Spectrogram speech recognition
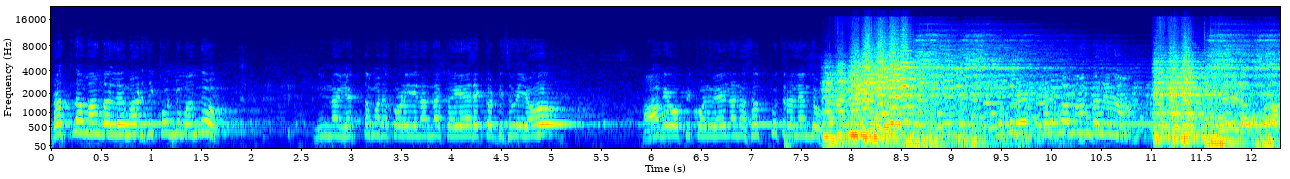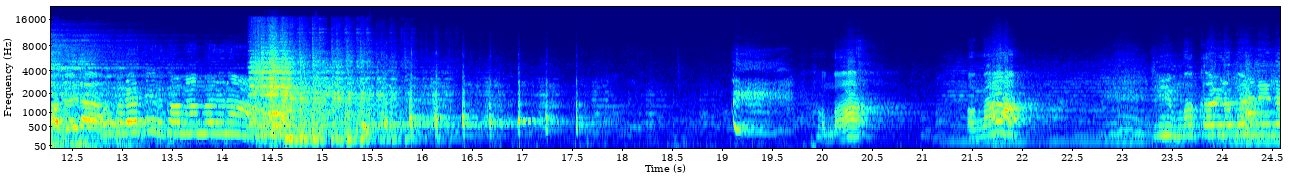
ರತ್ನ ಮಾಂಗಲ್ಯ ಮಾಡಿಸಿಕೊಂಡು ಬಂದು, ನಿನ್ನ ಎತ್ತಮನ ಕೊಳಗೆ ನನ್ನ ಕೈಯಾರೆ ಕಟ್ಟಿಸುವೆಯೋ? ಹಾಗೆ ಒಪ್ಪಿಕೊಳ್ಳುವೆ ನನ್ನ ಸತ್ಪುತ್ರನೆಂದು. ಮಾಂಗಲ್ಯನ. ಅಮ್ಮ ಅಮ್ಮ. ನಿಮ್ಮ ಕೊಳ್ಳ ಬಳ್ಳಿಯಿಂದ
